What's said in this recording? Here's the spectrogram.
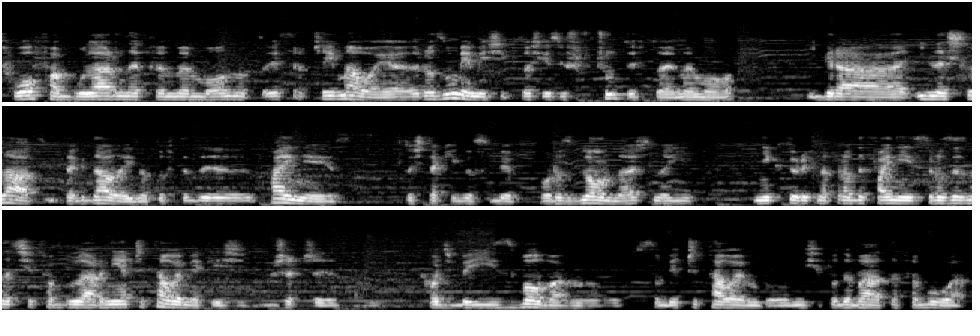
tło fabularne w MMO, no to jest raczej mała. Ja rozumiem, jeśli ktoś jest już wczuty w to MMO i gra ileś lat i tak dalej, no to wtedy fajnie jest coś takiego sobie porozglądać, no i niektórych naprawdę fajnie jest rozeznać się fabularnie. Ja czytałem jakieś rzeczy, choćby i z WoWa, no, sobie czytałem, bo mi się podobała ta fabuła,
